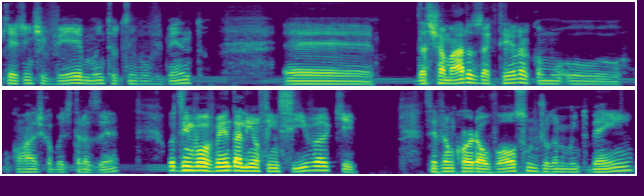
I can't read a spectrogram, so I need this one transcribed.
que a gente vê muito desenvolvimento é, das chamadas do Zach Taylor, como o, o Conrad acabou de trazer, o desenvolvimento da linha ofensiva, que você vê um Cordell Volson jogando muito bem.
